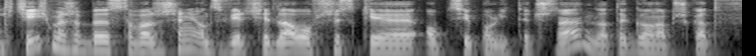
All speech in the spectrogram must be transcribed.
I chcieliśmy, żeby stowarzyszenie odzwierciedlało wszystkie opcje polityczne, dlatego na przykład w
